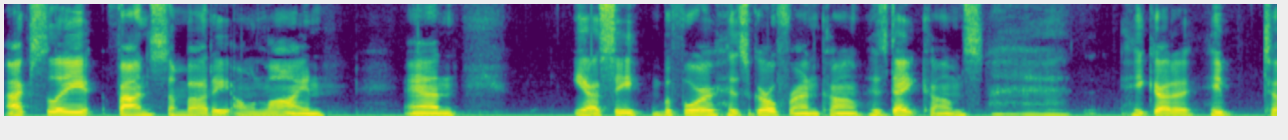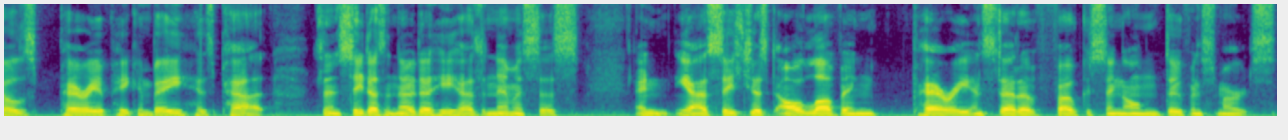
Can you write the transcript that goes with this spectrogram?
actually found somebody online, and yeah, see before his girlfriend come, his date comes, he got a he tells Perry if he can be his pet, since he doesn't know that he has a nemesis, and yeah, she's just all loving Perry instead of focusing on Doofenshmirtz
